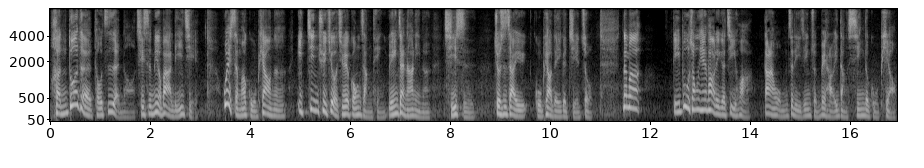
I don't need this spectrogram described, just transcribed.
很多的投资人哦，其实没有办法理解为什么股票呢一进去就有机会攻涨停，原因在哪里呢？其实就是在于股票的一个节奏。那么底部冲天炮的一个计划，当然我们这里已经准备好一档新的股票，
